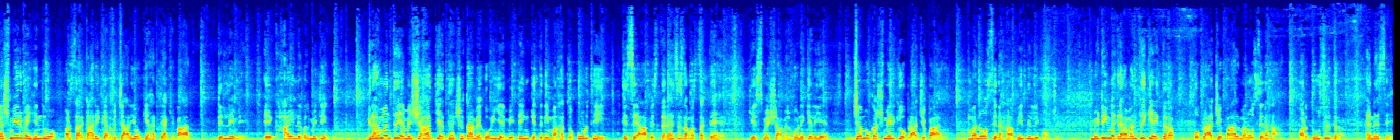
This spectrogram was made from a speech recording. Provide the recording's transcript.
कश्मीर में हिंदुओं और सरकारी कर्मचारियों की हत्या के बाद दिल्ली में एक हाई लेवल मीटिंग हुई। गृह मंत्री अमित शाह की अध्यक्षता में हुई ये मीटिंग कितनी महत्वपूर्ण थी, इसे आप इस तरह से समझ सकते हैं कि इसमें शामिल होने के लिए जम्मू कश्मीर के उपराज्यपाल मनोज सिन्हा भी दिल्ली पहुँचे। मीटिंग में गृह मंत्री की एक तरफ़ उपराज्यपाल मनोज सिन्हा और दूसरी तरफ़ एनएसए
